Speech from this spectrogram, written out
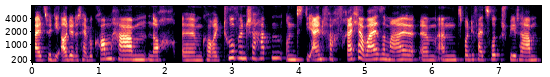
als wir die Audiodatei bekommen haben, noch ähm, Korrekturwünsche hatten und die einfach frecherweise mal ähm, an Spotify zurückgespielt haben.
